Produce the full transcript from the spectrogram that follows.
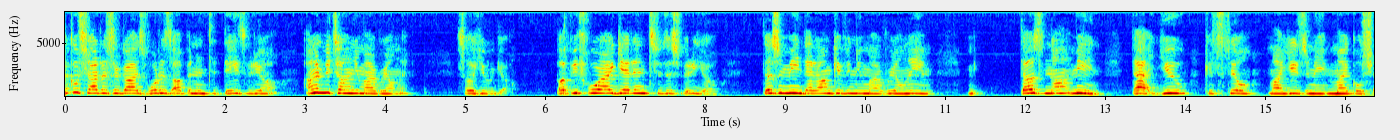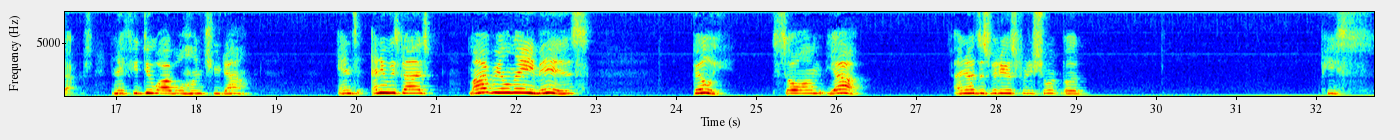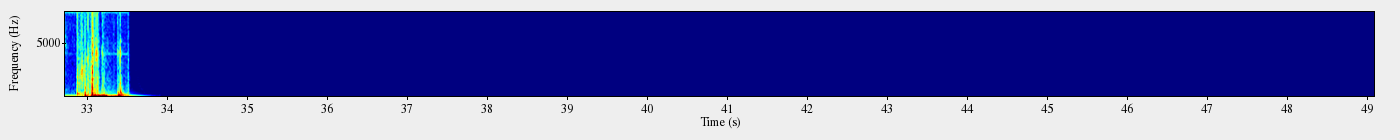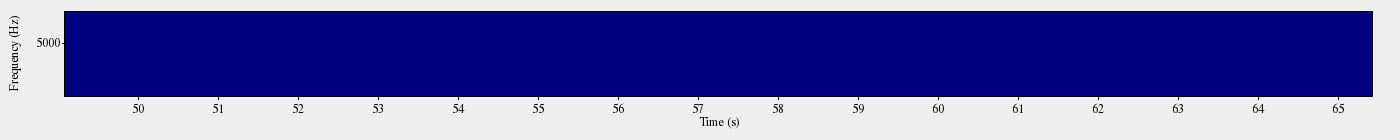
Michael Shatters here, guys. What is up? And in today's video, I'm going to be telling you my real name. So here we go. But before I get into this video, doesn't mean that I'm giving you my real name. Does not mean that you could steal my username, Michael Shatters. And if you do, I will hunt you down. And anyways, guys, my real name is Billy. So, um, yeah. I know this video is pretty short, but peace.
